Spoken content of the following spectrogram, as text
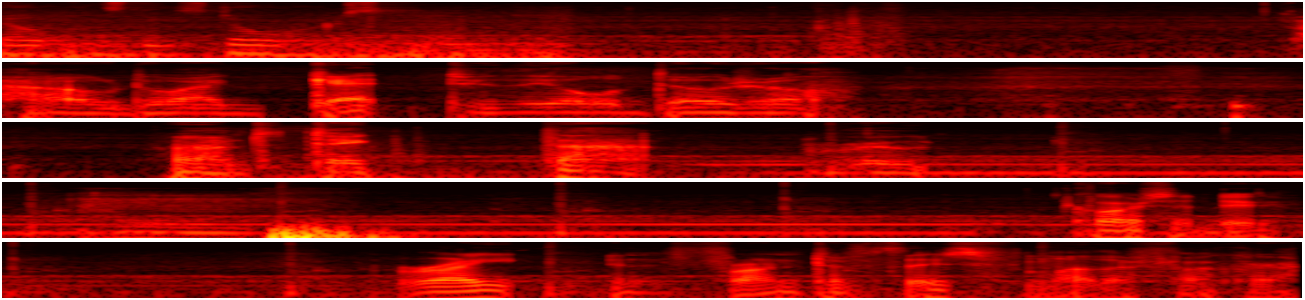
that opens these doors. How do I get to the old dojo? I have to take that route. Hmm. Of course I do. Right in front of this motherfucker.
